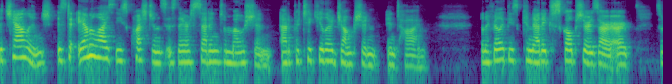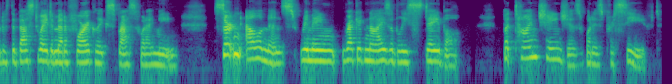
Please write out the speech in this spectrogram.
The challenge is to analyze these questions as they are set into motion at a particular junction in time. And I feel like these kinetic sculptures are, are sort of the best way to metaphorically express what I mean. Certain elements remain recognizably stable, but time changes what is perceived.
